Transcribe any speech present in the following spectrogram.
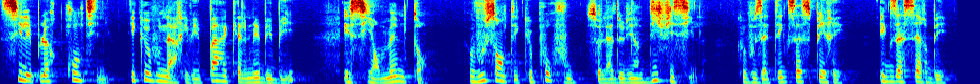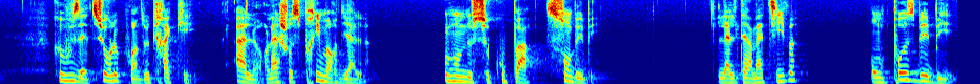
si les pleurs continuent et que vous n'arrivez pas à calmer bébé, et si en même temps vous sentez que pour vous, cela devient difficile, que vous êtes exaspéré, exacerbé, que vous êtes sur le point de craquer, alors la chose primordiale, on ne secoue pas son bébé. L'alternative, on pose bébé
